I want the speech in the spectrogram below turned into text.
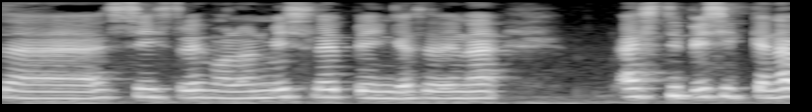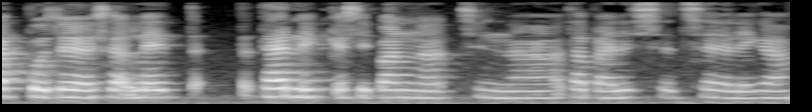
äh, sihtrühmal on mis leping ja selline hästi pisike näputöö seal neid tärnikesi panna sinna tabelisse, et see oli ka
